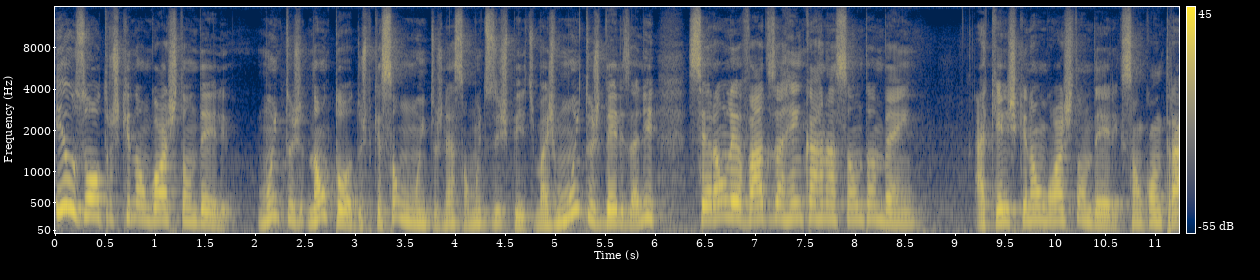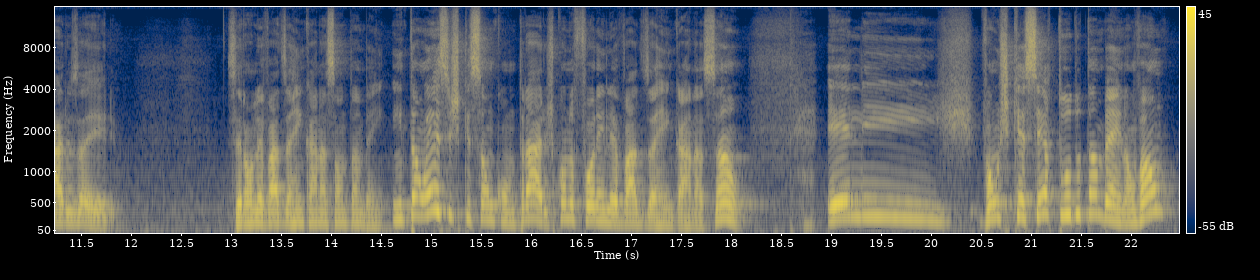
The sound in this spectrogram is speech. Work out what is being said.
E os outros que não gostam dele? Muitos, não todos, porque são muitos, né? São muitos espíritos, mas muitos deles ali serão levados à reencarnação também. Aqueles que não gostam dele, que são contrários a ele, serão levados à reencarnação também. Então, esses que são contrários, quando forem levados à reencarnação, eles vão esquecer tudo também, não vão?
